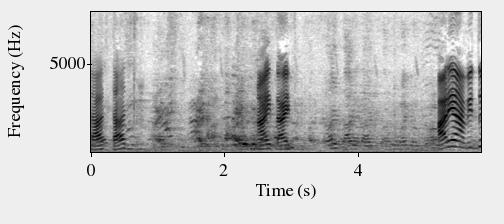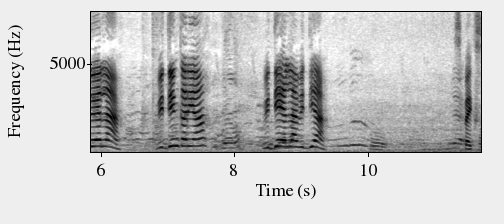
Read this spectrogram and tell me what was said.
ತಾತ್ ತಾತ. ಆಯ್ತು ಆಯ್ತು. ಆರ್ಯ ವಿದ್ಯು ಎಲ್ಲ? ವಿದ್ಯನ್ ಕರಿಯ? ವಿದ್ಯೆ ಎಲ್ಲ ವಿದ್ಯಾ? ಸ್ಪೆಕ್ಸ್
